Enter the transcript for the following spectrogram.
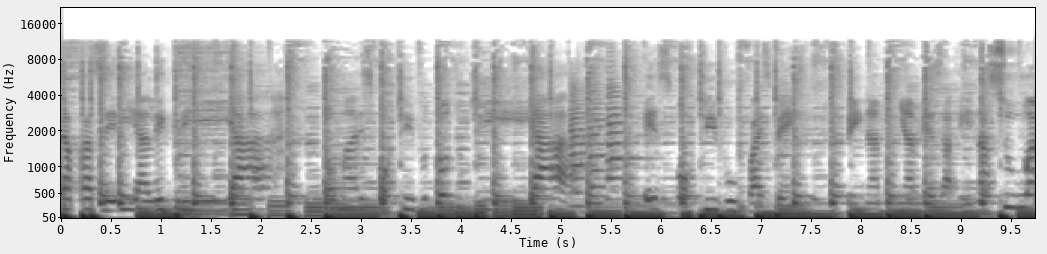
Da prazer e alegria, tomar esportivo todo dia. Esportivo faz bem, tem na minha mesa e na sua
